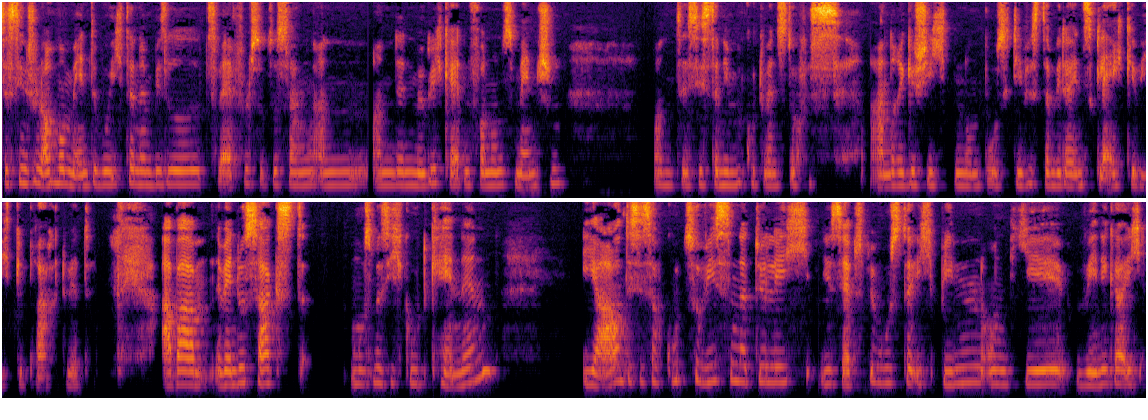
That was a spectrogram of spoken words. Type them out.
Das sind schon auch Momente, wo ich dann ein bisschen zweifle sozusagen an, an den Möglichkeiten von uns Menschen und es ist dann immer gut, wenn es durch was andere Geschichten und Positives dann wieder ins Gleichgewicht gebracht wird. Aber wenn du sagst, muss man sich gut kennen, Ja, und es ist auch gut zu wissen natürlich, je selbstbewusster ich bin und je weniger ich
